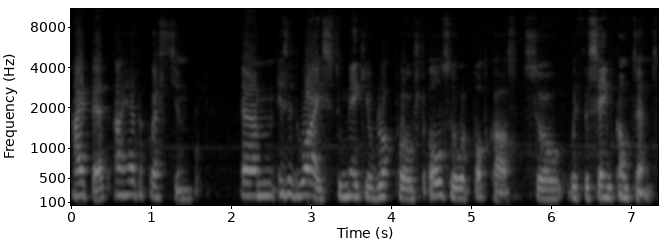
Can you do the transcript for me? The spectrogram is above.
Hi Pat, I have a question. Um, is it wise to make your blog post also a podcast, so with the same content?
